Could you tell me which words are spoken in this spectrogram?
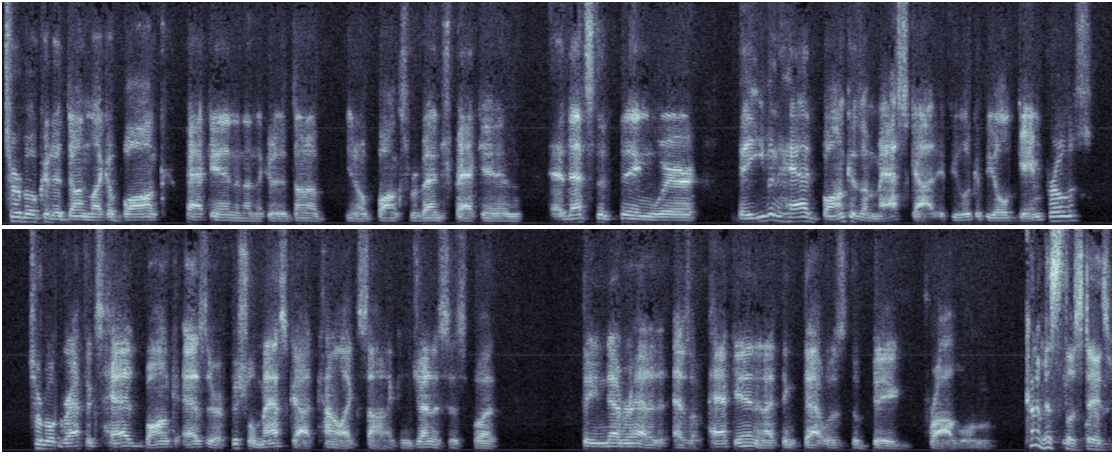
Turbo could have done like a Bonk pack in, and then they could have done a you know Bonk's Revenge pack in. And that's the thing where they even had Bonk as a mascot. If you look at the old Game Pros, TurboGrafx had Bonk as their official mascot, kind of like Sonic and Genesis, but they never had it as a pack in, and I think that was the big problem Kind of miss those days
